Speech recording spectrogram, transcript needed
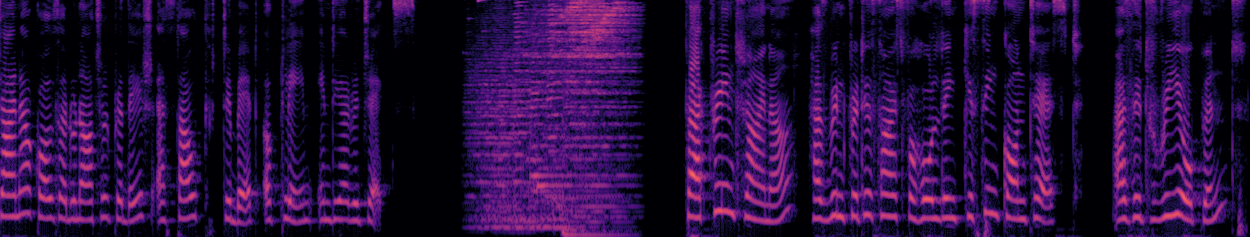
China calls Arunachal Pradesh as South Tibet, a claim India rejects. Factory in China has been criticized for holding kissing contest as it reopened.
